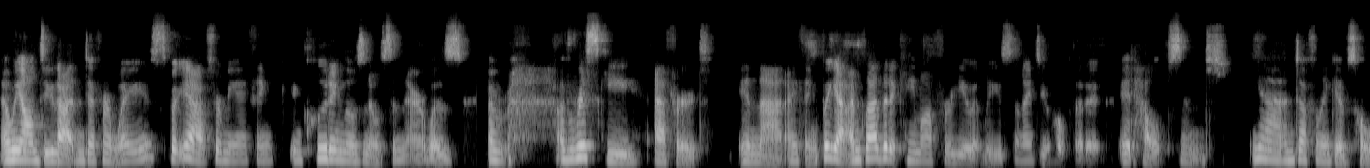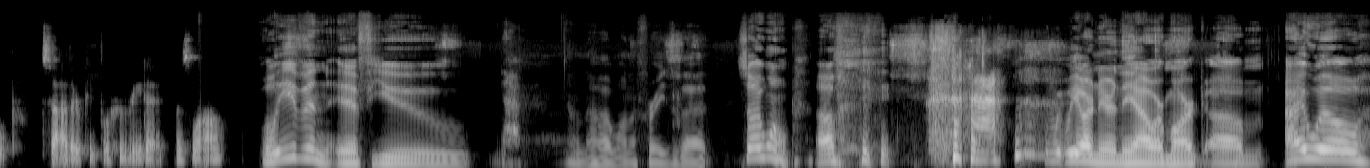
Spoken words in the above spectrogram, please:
and we all do that in different ways. But yeah for me i think including those notes in there was a, a risky effort in that i think. But yeah i'm glad that it came off for you at least and i do hope that it it helps and yeah and definitely gives hope to other people who read it as well. Well even if you i don't know how i want to phrase that so i won't. Um, we are nearing the hour mark. Um, i will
